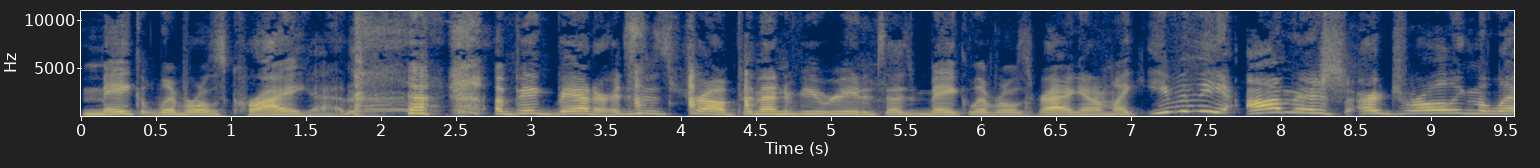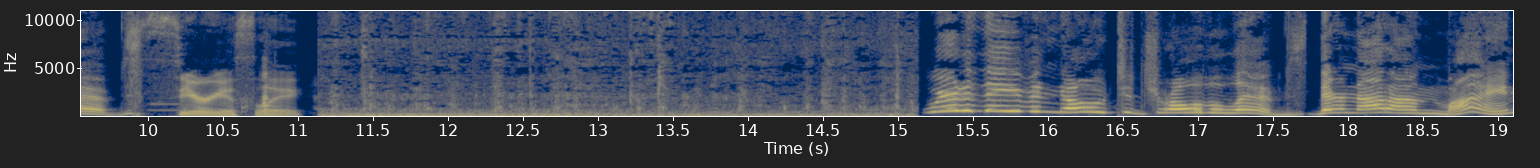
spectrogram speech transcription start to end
make liberals cry again. a big banner. It says Trump. And then if you read, it says, make liberals cry again. I'm like, even the Amish are trolling the libs. Seriously, Where did they even know to troll the libs? They're not online.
